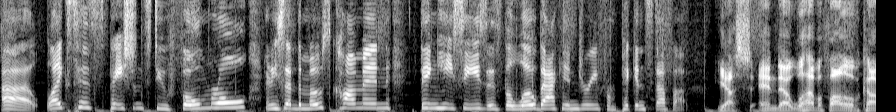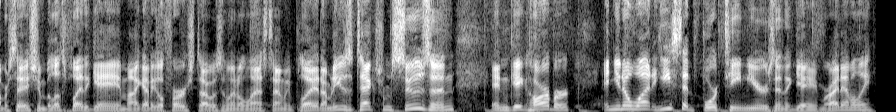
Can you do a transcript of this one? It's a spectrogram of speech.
uh, likes his patients to foam roll. And he said the most common thing he sees is the low back injury from picking stuff up. Yes, and uh, we'll have a follow up conversation, but let's play the game. I got to go first. I was the winner the last time we played. I'm going to use a text from Susan in Gig Harbor. And you know what? He said 14 years in the game, right, Emily?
